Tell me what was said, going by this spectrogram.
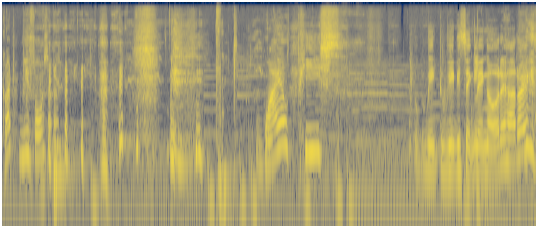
Godt, vi fortsætter. Wild Peace. Du du virkelig tænke længere over det, har du ikke?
